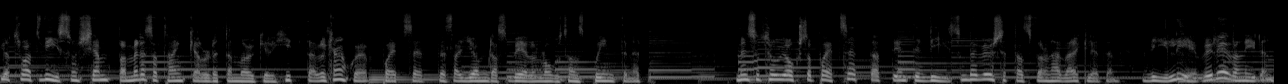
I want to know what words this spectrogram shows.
Jag tror att vi som kämpar med dessa tankar och detta mörker hittar väl kanske på ett sätt dessa gömda spelen någonstans på internet. Men så tror jag också på ett sätt att det inte är vi som behöver utsättas för den här verkligheten. Vi lever ju redan i den.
